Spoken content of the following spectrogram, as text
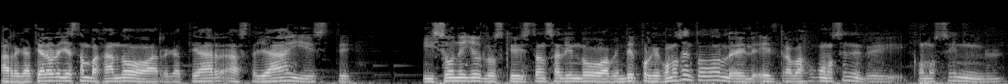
a regatear, ahora ya están bajando a regatear hasta allá y este y son ellos los que están saliendo a vender porque conocen todo el, el trabajo, conocen el, conocen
